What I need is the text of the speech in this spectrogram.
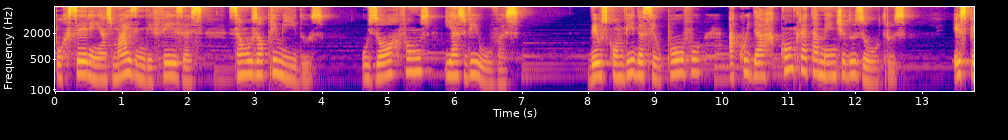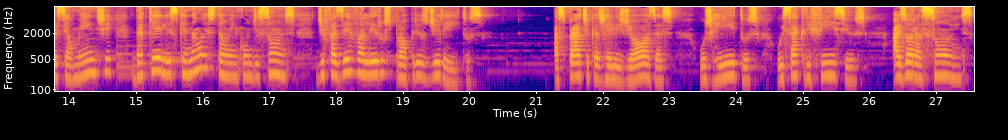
por serem as mais indefesas, são os oprimidos, os órfãos e as viúvas. Deus convida seu povo a cuidar concretamente dos outros especialmente daqueles que não estão em condições de fazer valer os próprios direitos. As práticas religiosas, os ritos, os sacrifícios, as orações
